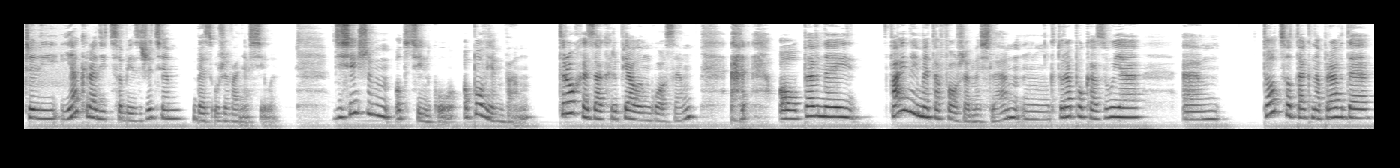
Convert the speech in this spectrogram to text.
Czyli jak radzić sobie z życiem bez używania siły. W dzisiejszym odcinku opowiem Wam trochę zachrypiałym głosem o pewnej fajnej metaforze, myślę, mm, która pokazuje to, co tak naprawdę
